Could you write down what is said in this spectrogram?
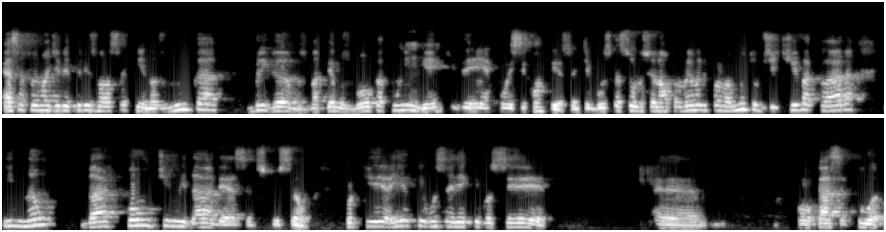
essa foi uma diretriz nossa aqui, nós nunca brigamos, batemos boca com ninguém que venha com esse contexto. A gente busca solucionar o problema de forma muito objetiva, clara e não dar continuidade a essa discussão. Porque aí é que eu gostaria que você é, colocasse a tua,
